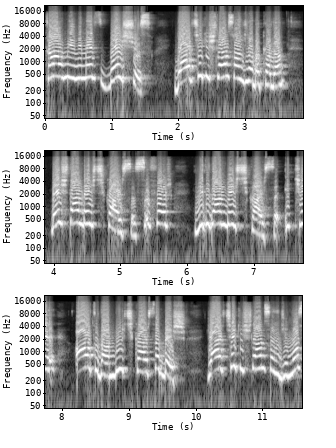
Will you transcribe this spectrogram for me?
Tahminimiz 500. Gerçek işlem sonucuna bakalım. 5'ten 5 çıkarsa 0, 7'den 5 çıkarsa 2, 6'dan 1 çıkarsa 5. Gerçek işlem sonucumuz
